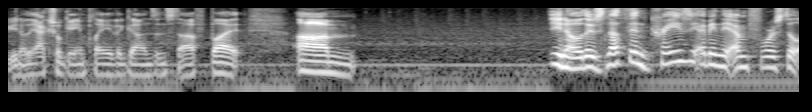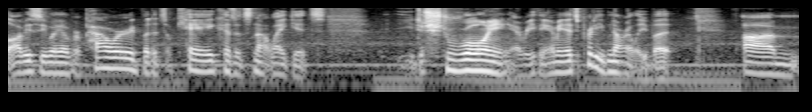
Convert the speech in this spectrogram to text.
you know the actual gameplay, the guns and stuff. But um, you know, there's nothing crazy. I mean, the M4 is still obviously way overpowered, but it's okay because it's not like it's destroying everything. I mean, it's pretty gnarly, but um,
